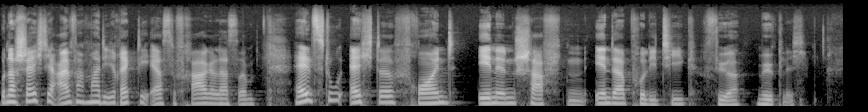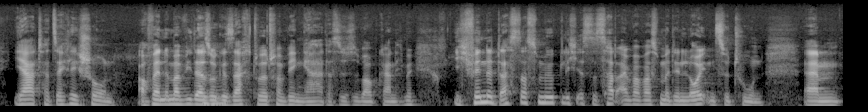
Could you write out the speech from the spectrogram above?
Und da stelle ich dir einfach mal direkt die erste Frage, Lasse. Hältst du echte Freundinnenschaften in der Politik für möglich? Ja, tatsächlich schon. Auch wenn immer wieder mhm. so gesagt wird, von wegen, ja, das ist überhaupt gar nicht möglich. Ich finde, dass das möglich ist, das hat einfach was mit den Leuten zu tun. Ähm,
